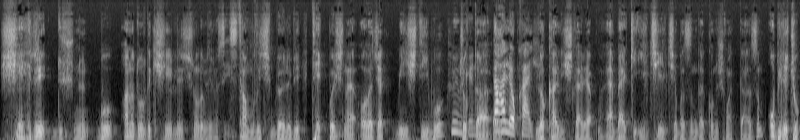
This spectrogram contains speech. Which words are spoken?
şehri düşünün. Bu Anadolu'daki şehirler için olabilir. Mesela İstanbul için böyle bir tek başına olacak bir iş değil bu. Mümkün. Çok daha daha e, lokal. Lokal işler yapma. Yani belki ilçe ilçe bazında konuşmak lazım. O bile çok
